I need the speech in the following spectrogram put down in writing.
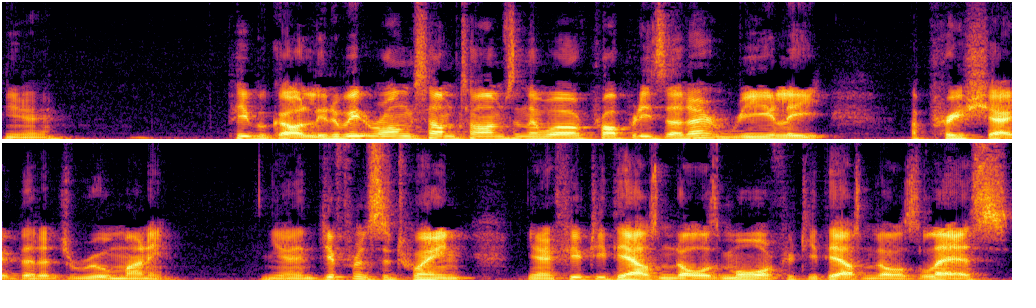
you know, people go a little bit wrong sometimes in the world of properties, they don't really appreciate that it's real money. You know, the difference between, you know, $50,000 more, $50,000 less,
